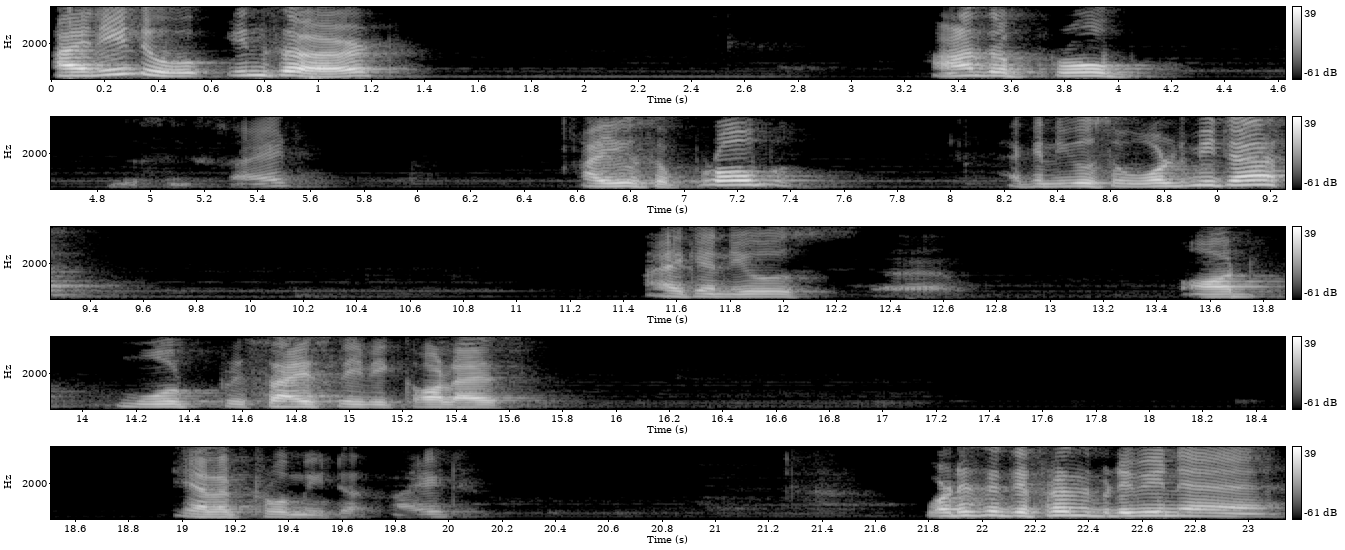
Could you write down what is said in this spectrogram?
I need to insert another probe, right. I use a probe, I can use a voltmeter, I can use uh, or more precisely we call as electrometer, right. What is the difference between a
